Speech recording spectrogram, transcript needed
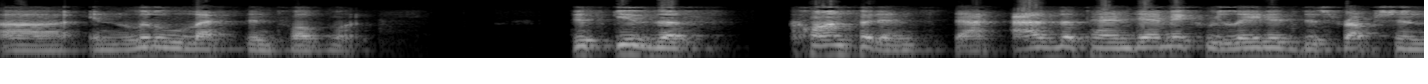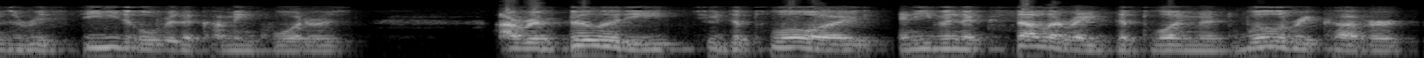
uh, in a little less than 12 months. This gives us confidence that as the pandemic-related disruptions recede over the coming quarters, our ability to deploy and even accelerate deployment will recover,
